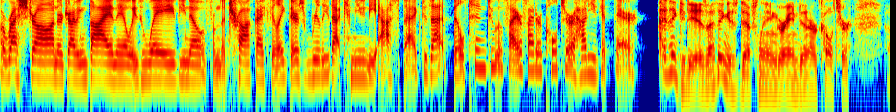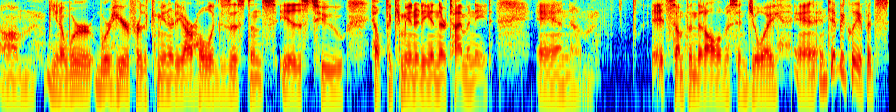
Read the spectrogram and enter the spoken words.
a restaurant or driving by, and they always wave, you know, from the truck. I feel like there's really that community aspect. Is that built into a firefighter culture, or how do you get there? I think it is. I think it's definitely ingrained in our culture. Um, you know, we're we're here for the community. Our whole existence is to help the community in their time of need, and um, it's something that all of us enjoy. And, and typically, if it's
